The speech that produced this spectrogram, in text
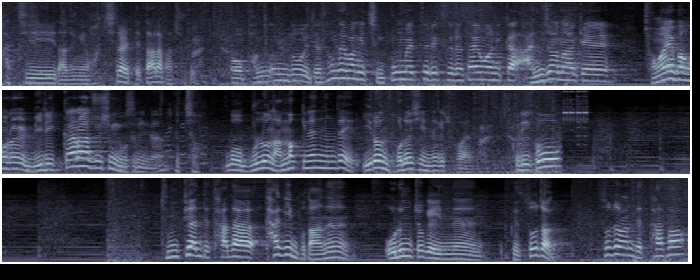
같이 나중에 확실할 때 따라가주고. 어, 방금도 이제 상대방이 증폭 매트릭스를 사용하니까 안전하게 정화의 방울을 미리 깔아주신 모습인가요? 그렇죠. 뭐 물론 안 맞긴 했는데 이런 버릇이 있는 게 좋아요. 그리고 둠피한테 타다 타기보다는 오른쪽에 있는 그 소전 소전한테 타서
